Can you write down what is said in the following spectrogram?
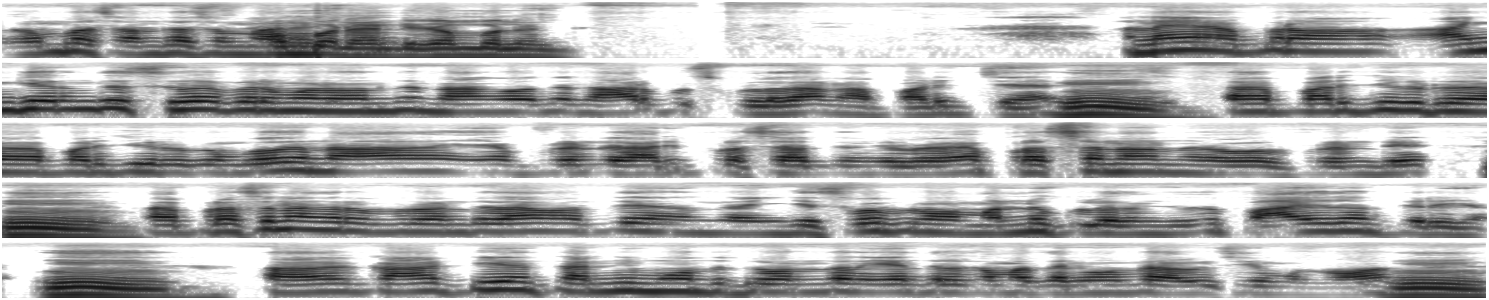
ரொம்ப சந்தோஷமா ரொம்ப நன்றி ரொம்ப நன்றி. அண்ணே அப்புறம் அங்கிருந்து சிவபெருமான் வந்து நாங்க வந்து நார்பல் ஸ்கூல்ல தான் நான் படிச்சேன். படிச்சுக்கிட்டு படிச்சுக்கிட்டு இருக்கும்போது நான் என் ஃப்ரெண்டு ஹரிபிரசாத் சொல்லுவேன் பிரசன்னான்னு ஒரு ஃப்ரெண்டு ம். பிரசன்னாங்கிற ஃப்ரெண்டு தான் வந்து அந்த இங்க சிவபெருமான் மண்ணுக்குள்ள இருந்தது. பாய் தான் தெரியும். காட்டியே தண்ணி மோந்துட்டு வந்து ஏந்திரக்கமா தண்ணி வந்து அவசியம் பண்ணுவோம்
